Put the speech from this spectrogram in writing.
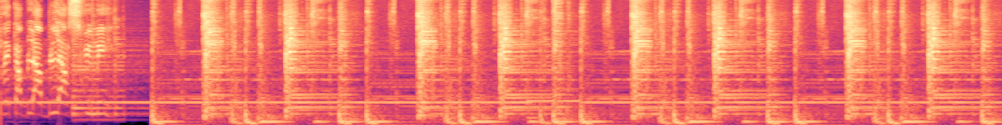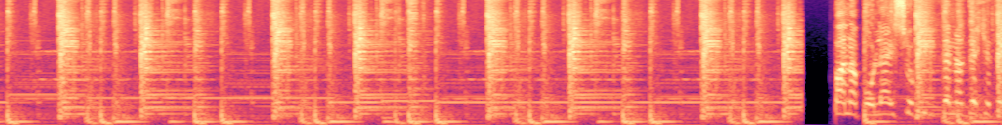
δέκα μπλα μπλάσφημη. Πάνω απ' όλα η σιωπή δεν αντέχεται.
